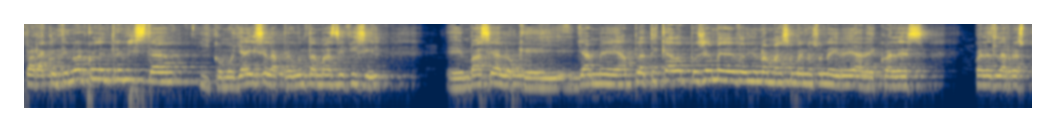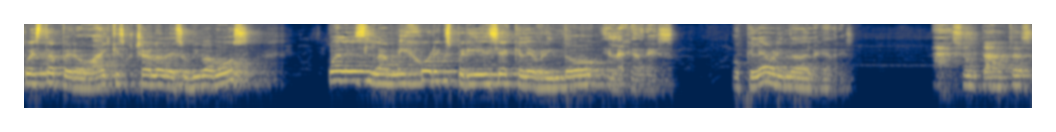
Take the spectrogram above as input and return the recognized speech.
para continuar con la entrevista, y como ya hice la pregunta más difícil, en base a lo que ya me han platicado, pues ya me doy una más o menos una idea de cuál es, cuál es la respuesta, pero hay que escucharla de su viva voz. ¿Cuál es la mejor experiencia que le brindó el ajedrez? ¿O que le ha brindado el ajedrez? Ah, son tantas,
